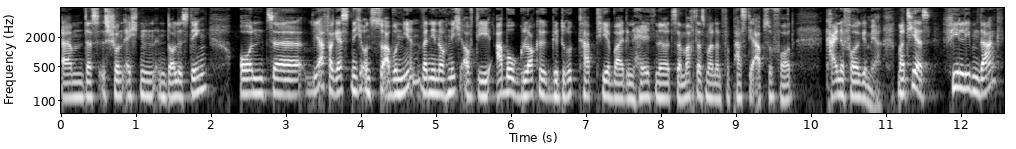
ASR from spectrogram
ähm, das ist schon echt ein, ein dolles Ding. Und äh, ja, vergesst nicht, uns zu abonnieren, wenn ihr noch nicht auf die Abo-Glocke gedrückt habt. habt hier bei den Health Nerds, dann macht das mal, dann verpasst ihr ab sofort keine Folge mehr. Matthias, vielen lieben Dank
